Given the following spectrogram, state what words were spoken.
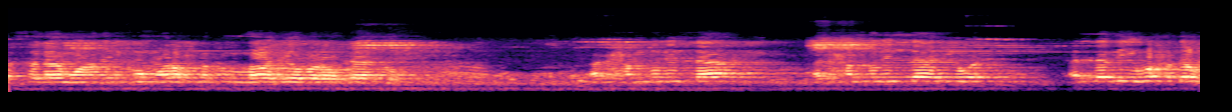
السلام عليكم ورحمة الله وبركاته الحمد لله الحمد لله الذي وحده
